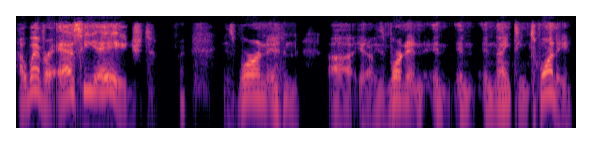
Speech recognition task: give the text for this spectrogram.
However, as he aged, He's born in, uh, you know, he's born in, in, in, in 1920.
